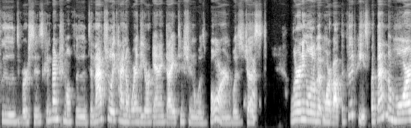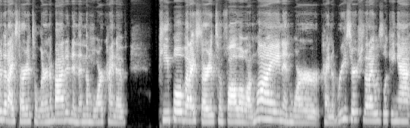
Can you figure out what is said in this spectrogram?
foods versus conventional foods and that's really kind of where the organic dietitian was born was just learning a little bit more about the food piece but then the more that i started to learn about it and then the more kind of people that I started to follow online and more kind of research that I was looking at,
